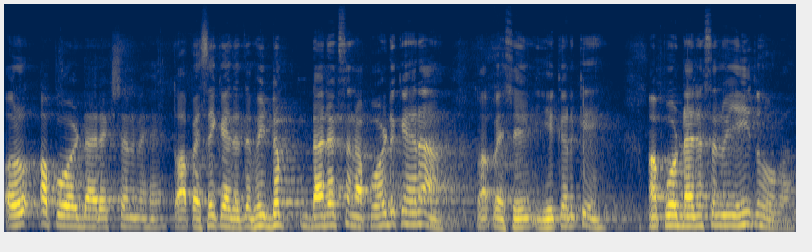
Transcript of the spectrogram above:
और अपवर्ड डायरेक्शन में है। तो आप ऐसे कह देते, भाई डायरेक्शन अपवर्ड कह रहा? तो आप ऐसे ये करके, अपवर्ड डायरेक्शन में यही तो होगा।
